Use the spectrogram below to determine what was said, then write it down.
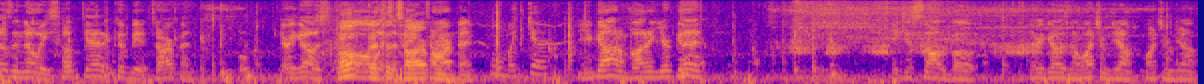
doesn't know he's hooked yet. It could be a tarpon. Oh, there he goes. Oh, oh it's a a tarpon. tarpon. Oh my god. You got him, buddy. You're good. He just saw the boat. There he goes. Now watch him jump. Watch him jump.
